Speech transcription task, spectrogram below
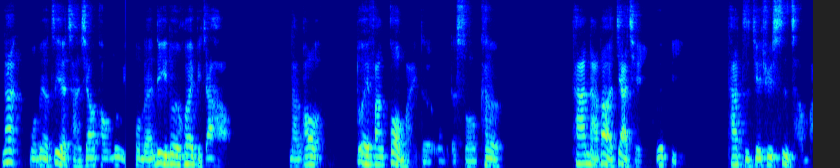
那我们有自己的产销通路，我们利润会比较好，然后对方购买的我们的熟客。他拿到的价钱也会比他直接去市场买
